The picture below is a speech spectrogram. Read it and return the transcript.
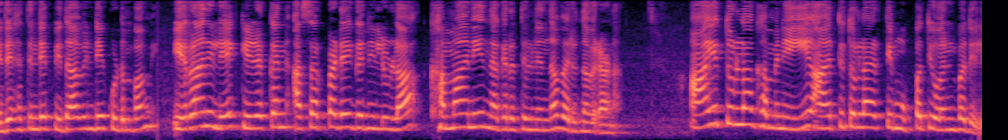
ഇദ്ദേഹത്തിന്റെ പിതാവിന്റെ കുടുംബം ഇറാനിലെ കിഴക്കൻ അസർപ്പഡേഗനിലുള്ള ഖമാനി നഗരത്തിൽ നിന്ന് വരുന്നവരാണ്. ആയത്തുള്ള ഖമനേയി ആയിരത്തി തൊള്ളായിരത്തി മുപ്പത്തി ഒൻപതിൽ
